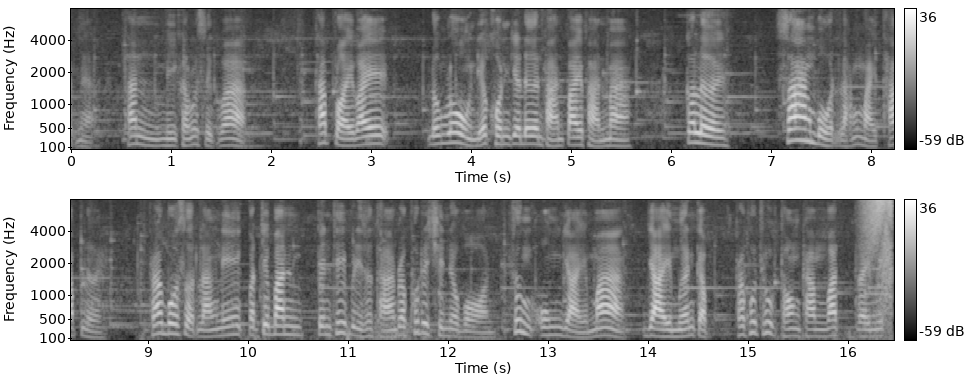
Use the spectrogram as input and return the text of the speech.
พเนี่ยท่านมีความรู้สึกว่า ถ้าปล่อยไว้โล่งๆ เดี๋ยวคนจะเดินผ่านไปผ่านมา ก็เลยสร้างโบสถ์หลังใหม่ทับเลย พระโบสถ์หลังนี้ปัจจุบันเป็นที่ประดิษฐานพระพุทธชินวร ซึ่งองค์ใหญ่มากใหญ่เหมือนกับ พระพุทธรูปทองคำวัดไตรมิตร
